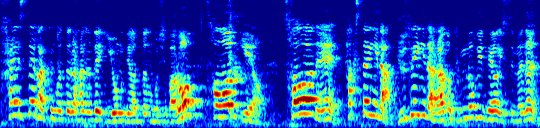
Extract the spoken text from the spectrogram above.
탈세 같은 것들을 하는데 이용되었던 곳이 바로 서원이에요. 서원에 학생이다, 유생이다 라고 등록이 되어 있으면은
